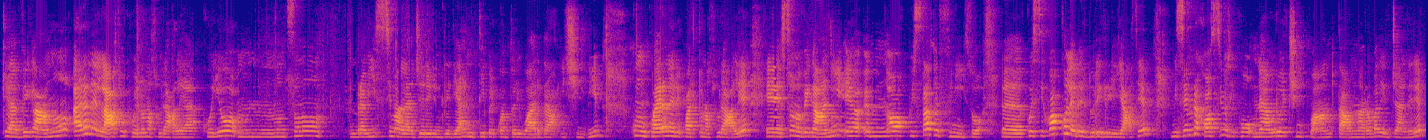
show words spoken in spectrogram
che è vegano, era nel lato quello naturale, ecco, io mh, non sono bravissima a leggere gli ingredienti per quanto riguarda i cibi, comunque era nel reparto naturale, eh, sono vegani e ehm, ho acquistato e finito. Eh, questi qua con le verdure grigliate, mi sembra costino tipo 1,50 euro, una roba del genere,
